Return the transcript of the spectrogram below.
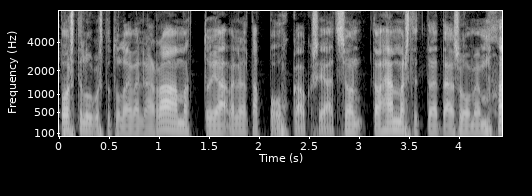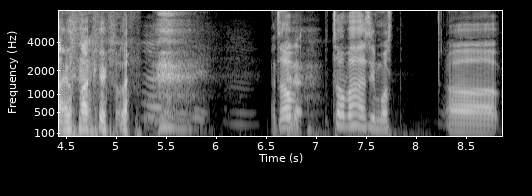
Postilukusta tulee välillä raamattuja, välillä tappouhkauksia. Et se on, tää on hämmästyttävää tää Suomen maailma kyllä. Se on, se on vähän semmoista, uh,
